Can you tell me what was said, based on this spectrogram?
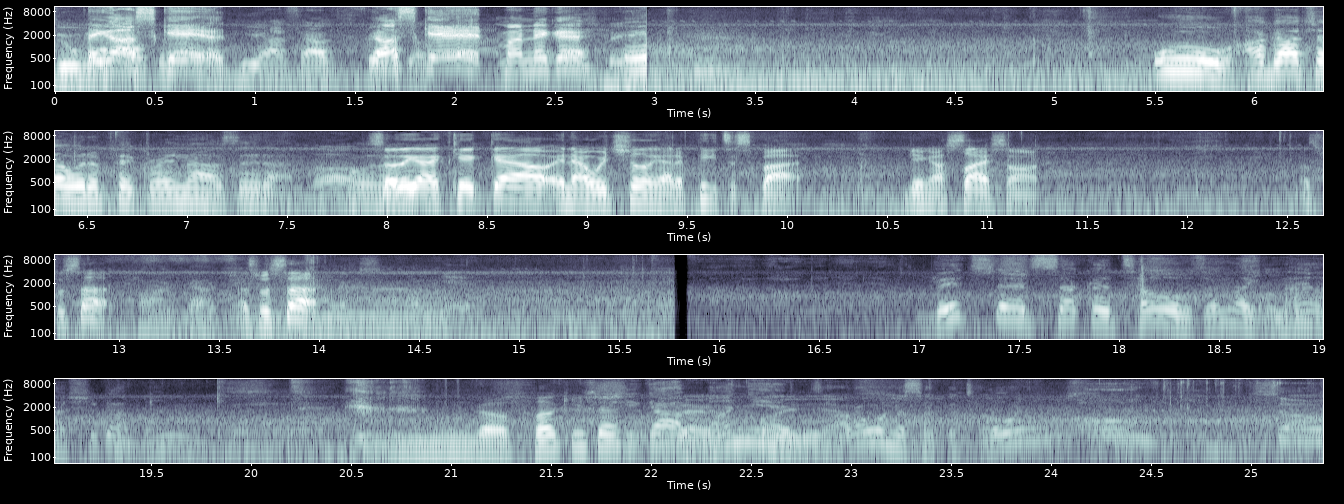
Do They got scared. He has to have his face Got scared, my nigga. Ooh, I got y'all with a pick right now. Say that. Hold so they got kicked out, and now we're chilling at a pizza spot, getting our slice on. That's what's up. That's what's up. Bitch said suck her toes. I'm like, nah, she got bunions. The fuck you said? She got Said bunions. bunions. I don't want to suck her toes. oh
